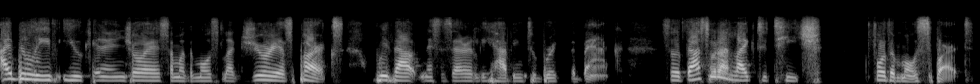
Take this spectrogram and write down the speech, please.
I believe you can enjoy some of the most luxurious parks without necessarily having to break the bank. So that's what I like to teach for the most part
